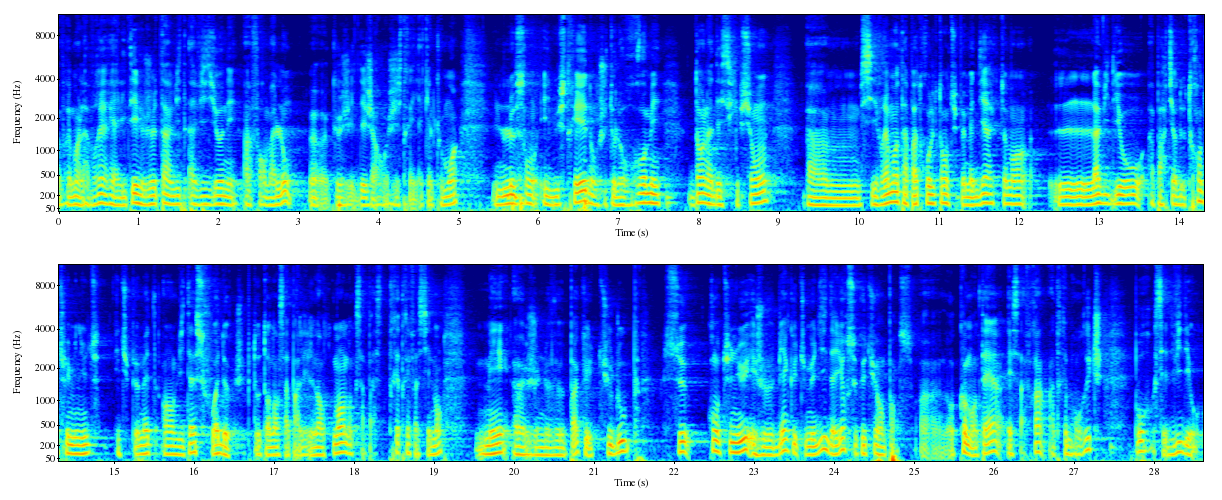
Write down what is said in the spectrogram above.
vraiment la vraie réalité, je t'invite à visionner un format long euh, que j'ai déjà enregistré il y a quelques mois, une leçon illustrée, donc je te le remets dans la description. Euh, si vraiment tu n'as pas trop le temps, tu peux mettre directement la vidéo à partir de 38 minutes et tu peux mettre en vitesse x2. J'ai plutôt tendance à parler lentement, donc ça passe très très facilement, mais euh, je ne veux pas que tu loupes ce et je veux bien que tu me dises d'ailleurs ce que tu en penses euh, aux commentaires et ça fera un très bon reach pour cette vidéo.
